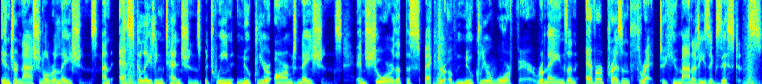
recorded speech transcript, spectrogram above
international relations and escalating tensions between nuclear-armed nations ensure that the specter of nuclear warfare remains an ever-present threat to humanity's existence.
